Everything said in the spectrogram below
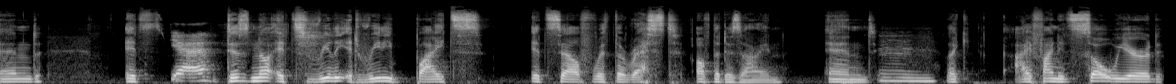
And it's Yeah. does not it's really it really bites itself with the rest of the design. And mm. like i find it so weird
